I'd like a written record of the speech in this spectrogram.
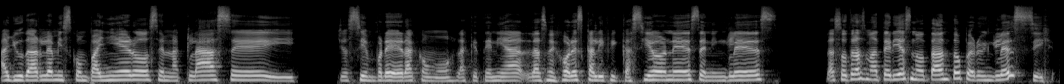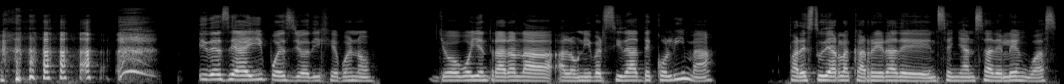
ayudarle a mis compañeros en la clase y yo siempre era como la que tenía las mejores calificaciones en inglés. Las otras materias no tanto, pero inglés sí. y desde ahí pues yo dije, bueno, yo voy a entrar a la, a la Universidad de Colima para estudiar la carrera de enseñanza de lenguas.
